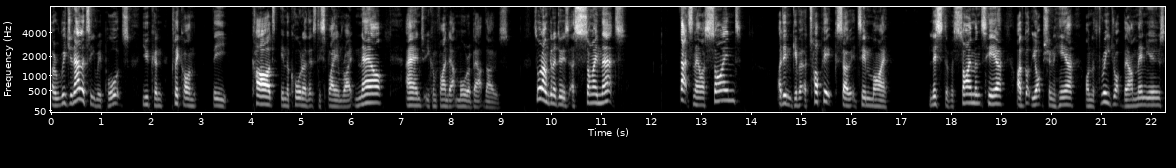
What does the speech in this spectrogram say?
originality reports, you can click on the card in the corner that's displaying right now and you can find out more about those. So what I'm going to do is assign that. That's now assigned. I didn't give it a topic, so it's in my list of assignments here. I've got the option here on the three drop down menus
